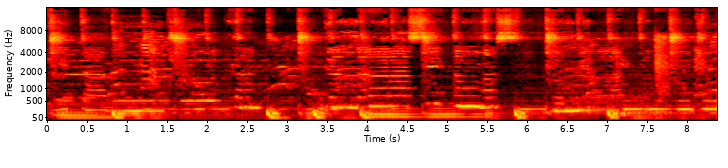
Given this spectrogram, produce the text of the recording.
Kita Berat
